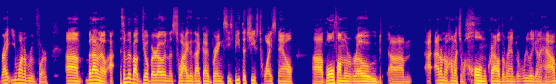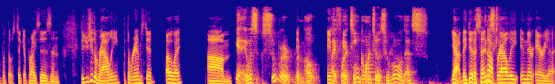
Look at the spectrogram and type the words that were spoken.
right? You want to root for him. Um, but I don't know I, something about Joe Burrow and the swag that that guy brings. He's beat the Chiefs twice now, uh, both on the road. Um, I, I don't know how much of a home crowd the Rams are really going to have with those ticket prices. And did you see the rally that the Rams did? By the way, um, Yeah, it was super remote. if- like for a if- team going to a Super Bowl, that's yeah, they did a send off rally in their area,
